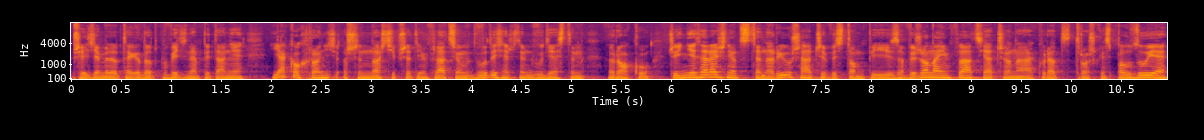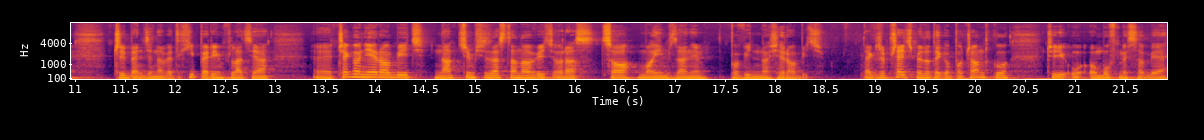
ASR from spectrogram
przejdziemy do tego, do odpowiedzi na pytanie, jak ochronić oszczędności przed inflacją w 2020 roku. Czyli niezależnie od scenariusza, czy wystąpi zawyżona inflacja, czy ona akurat troszkę spauzuje, czy będzie nawet hiperinflacja, e, czego nie robić, nad czym się zastanowić oraz co moim zdaniem powinno się robić. Także przejdźmy do tego początku, czyli omówmy sobie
